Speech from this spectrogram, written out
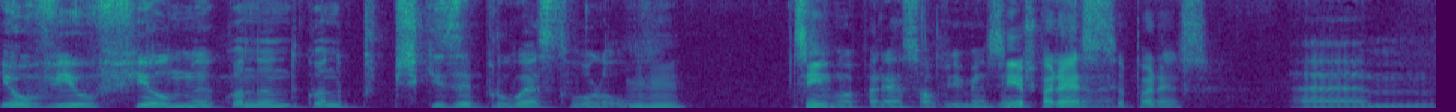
Eu vi o filme quando, ando- quando pesquisei por Westworld. Uhum. O Sim. filme aparece, obviamente. Sim, pesquisa, aparece, né? aparece. Ahm,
